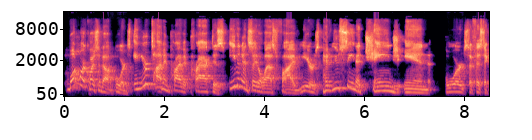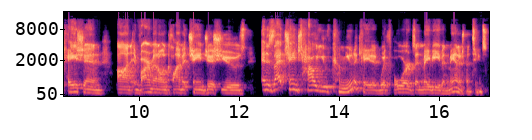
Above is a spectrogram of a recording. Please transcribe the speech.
One more question about boards. In your time in private practice, even in, say, the last five years, have you seen a change in board sophistication on environmental and climate change issues? And has that changed how you've communicated with boards and maybe even management teams?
